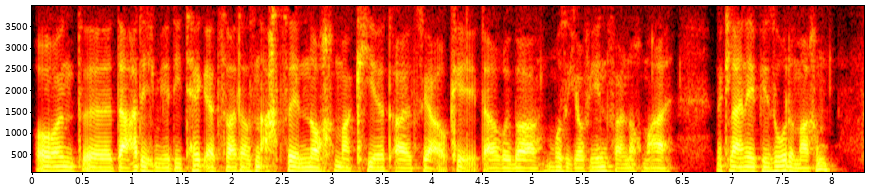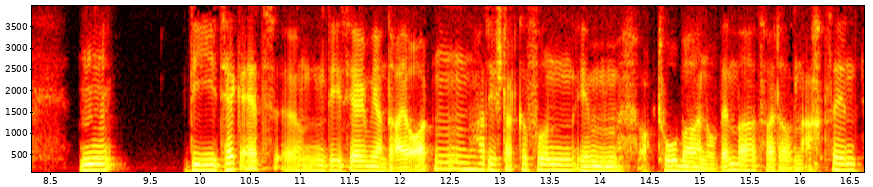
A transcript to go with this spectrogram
Und äh, da hatte ich mir die Tech Ad 2018 noch markiert als, ja, okay, darüber muss ich auf jeden Fall nochmal eine kleine Episode machen. Hm, die Tech Ad, ähm, die ist ja irgendwie an drei Orten, hat die stattgefunden im Oktober, November 2018.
